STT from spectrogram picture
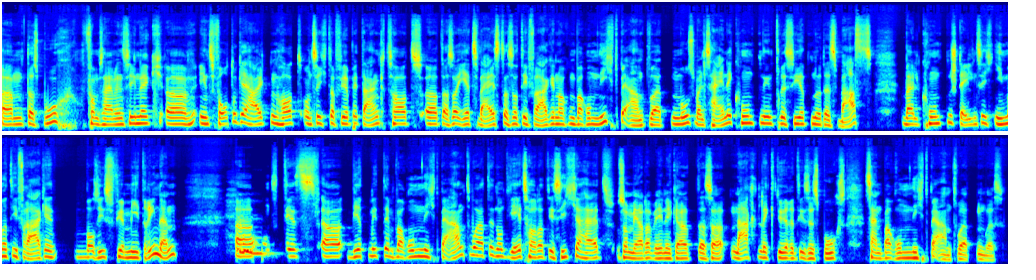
ähm, das Buch von Simon Sinek äh, ins Foto gehalten hat und sich dafür bedankt hat, äh, dass er jetzt weiß, dass er die Frage nach dem Warum nicht beantworten muss, weil seine Kunden interessiert nur das Was, weil Kunden stellen sich immer die Frage, was ist für mich drinnen? Äh, hm. und das äh, wird mit dem Warum nicht beantwortet und jetzt hat er die Sicherheit, so mehr oder weniger, dass er nach Lektüre dieses Buchs sein Warum nicht beantworten muss.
